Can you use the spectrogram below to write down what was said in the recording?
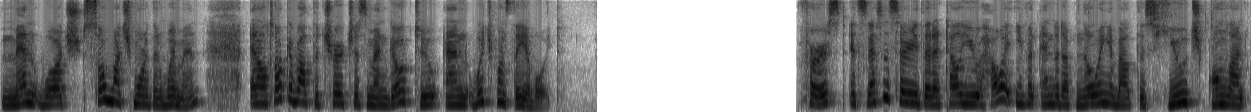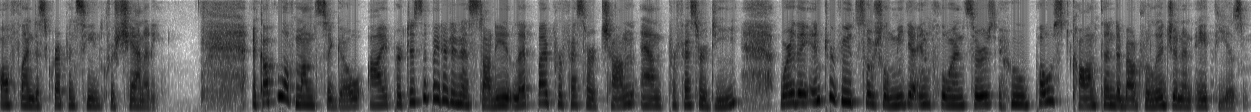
men watch so much more than women, and I'll talk about the churches men go to and which ones they avoid. First, it's necessary that I tell you how I even ended up knowing about this huge online-offline discrepancy in Christianity. A couple of months ago, I participated in a study led by Professor Chan and Professor D, where they interviewed social media influencers who post content about religion and atheism.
